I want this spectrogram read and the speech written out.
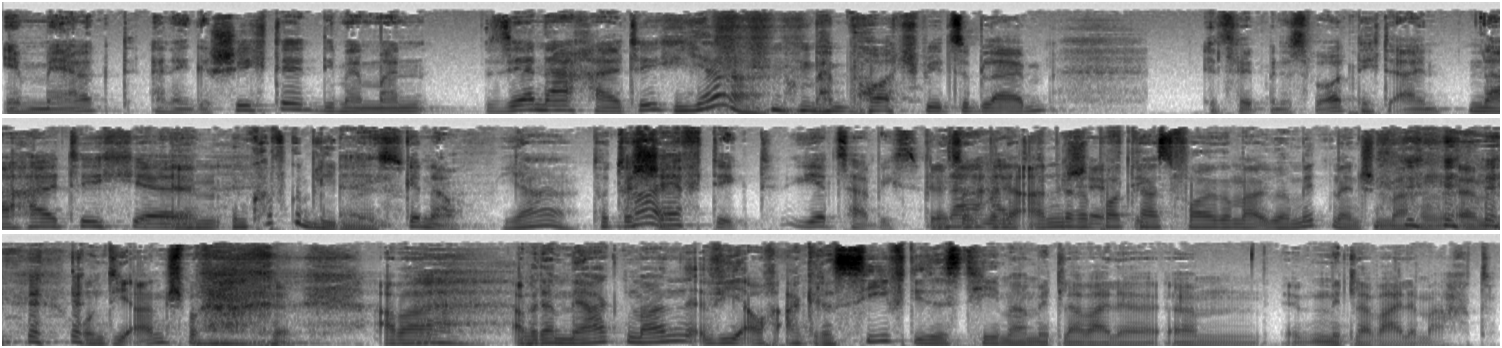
Ihr merkt eine Geschichte, die mein Mann sehr nachhaltig, ja. um beim Wortspiel zu bleiben, jetzt fällt mir das Wort nicht ein, nachhaltig äh, ähm, im Kopf geblieben äh, ist. Äh, genau. Ja, total. Beschäftigt. Jetzt habe ich es. Vielleicht sollten wir eine andere Podcast-Folge mal über Mitmenschen machen ähm, und die Ansprache. Aber, ah. aber da merkt man, wie auch aggressiv dieses Thema mittlerweile, ähm, mittlerweile macht.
